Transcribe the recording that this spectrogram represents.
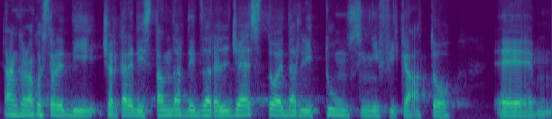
è anche una questione di cercare di standardizzare il gesto e dargli tu un significato e, ehm,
